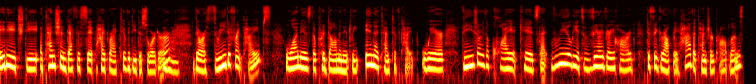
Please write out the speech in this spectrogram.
ADHD, attention deficit hyperactivity disorder. Mm-hmm. There are three different types. One is the predominantly inattentive type, where these are the quiet kids that really it's very, very hard to figure out they have attention problems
